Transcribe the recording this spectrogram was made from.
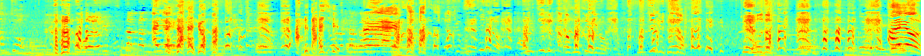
어 여기 문 닦았는데. 아니, 아니, 아니, 다시. 아니, 아니, 아니. 물질기로 닦아 물질기로 물질기로 조져 조져 아니요,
